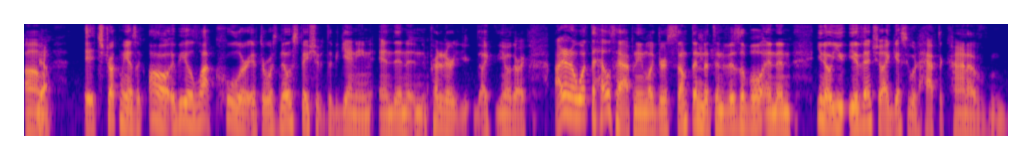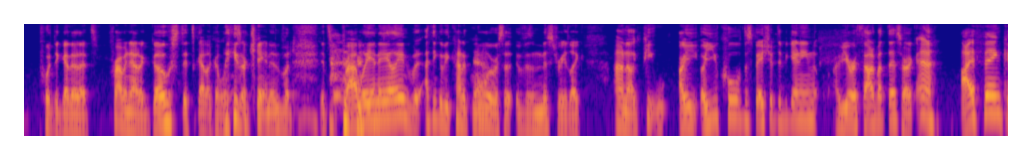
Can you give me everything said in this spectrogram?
um, yeah. it struck me as like, oh, it'd be a lot cooler if there was no spaceship at the beginning, and then in Predator, like you know, they're like, I don't know what the hell's happening. Like there's something that's invisible, and then you know, you, you eventually, I guess, you would have to kind of put together that's probably not a ghost. It's got like a laser cannon, but it's probably an alien. But I think it'd be kind of cool yeah. if, it was a, if it was a mystery. Like I don't know. Like Pete, are you are you cool with the spaceship at the beginning? Have you ever thought about this or like eh? I think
